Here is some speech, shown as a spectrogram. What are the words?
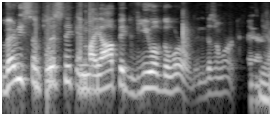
very simplistic and myopic view of the world, and it doesn't work. Yeah. yeah.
